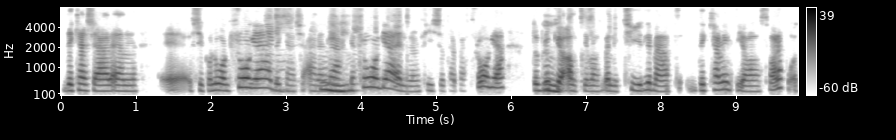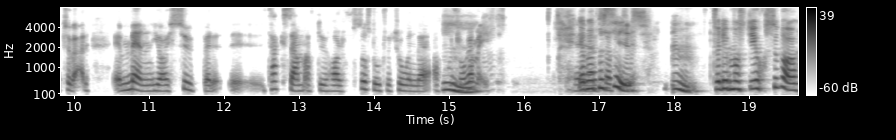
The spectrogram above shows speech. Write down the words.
det kanske är en eh, psykologfråga, det kanske är en mm. läkarfråga eller en fysioterapeutfråga, då brukar mm. jag alltid vara väldigt tydlig med att det kan inte jag svara på, tyvärr. Eh, men jag är supertacksam eh, att du har så stort förtroende att mm. fråga mig. Ja, men eh, precis. Mm. För det måste ju också vara,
